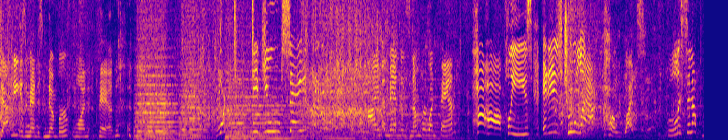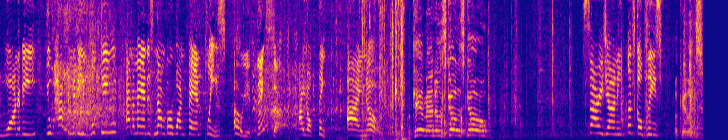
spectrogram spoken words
Daphne is Amanda's number one fan. What did you say? I'm Amanda's number one fan. Ha ha, please. It is to laugh. Oh, what? Listen up, wannabe. You happen to be looking at Amanda's number one fan, please. Oh, you think so? I don't think. I know. Okay, Amanda, let's go, let's go. Sorry, Johnny. Let's go, please. Okay, let's.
